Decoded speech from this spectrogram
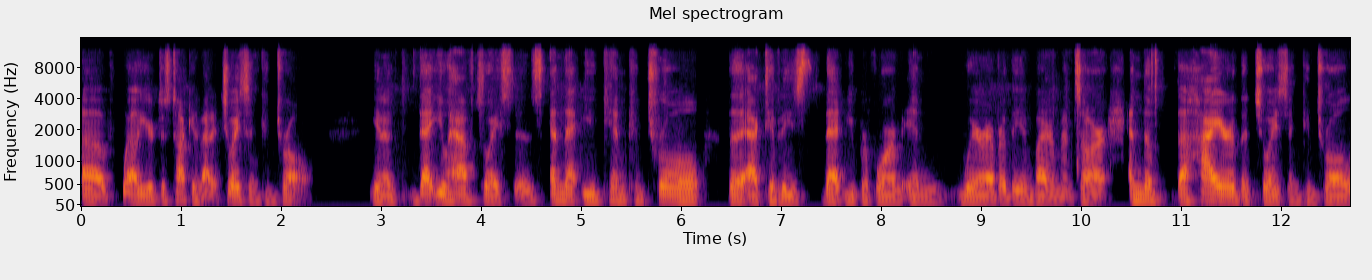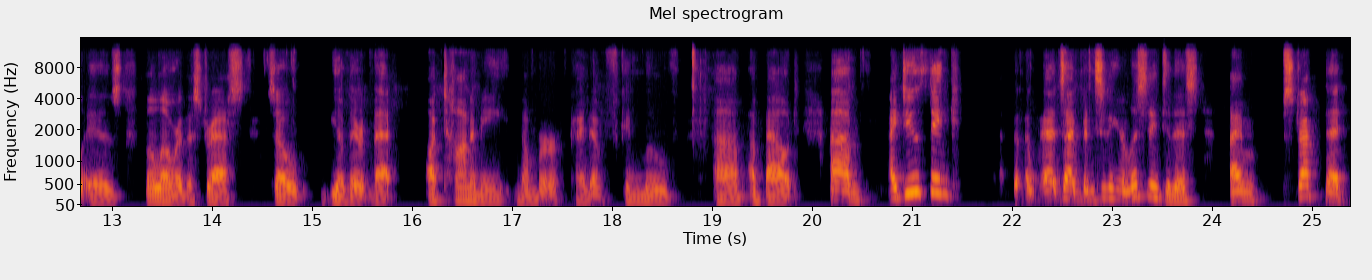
of well you're just talking about it choice and control you know that you have choices and that you can control the activities that you perform in wherever the environments are and the the higher the choice and control is the lower the stress So you know, there that autonomy number kind of can move um, about. Um, I do think, as I've been sitting here listening to this, I'm struck that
